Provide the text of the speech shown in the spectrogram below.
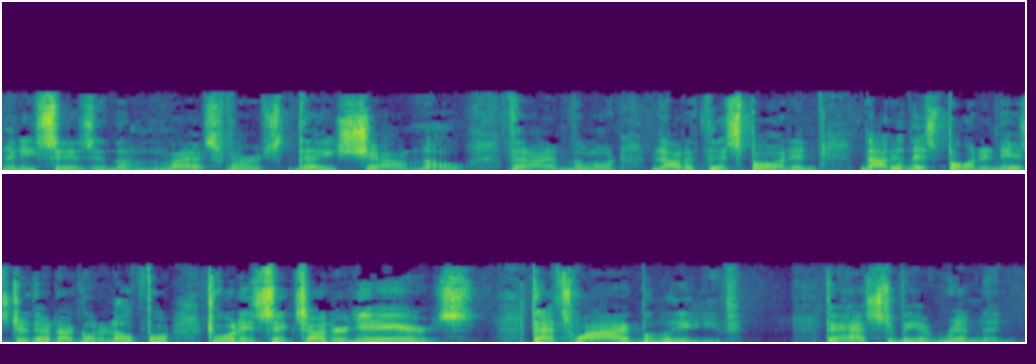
and he says in the last verse, they shall know that I am the Lord. Not at this point, and not in this point in history. They're not going to know for 2,600 years. That's why I believe there has to be a remnant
